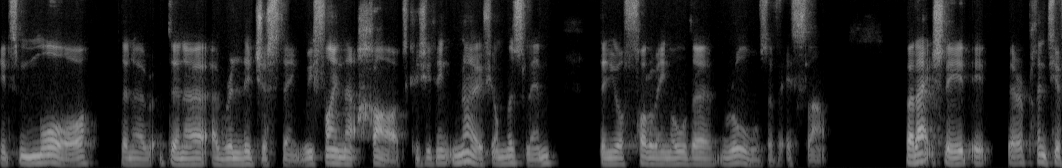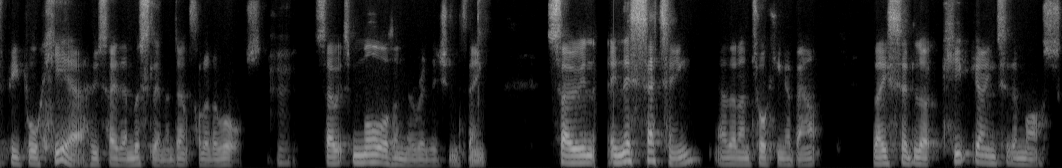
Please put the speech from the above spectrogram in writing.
It's more than a, than a, a religious thing. We find that hard because you think, no, if you're Muslim, then you're following all the rules of Islam. But actually, it, it, there are plenty of people here who say they're Muslim and don't follow the rules. Mm. So it's more than the religion thing. So in, in this setting uh, that I'm talking about, they said, look, keep going to the mosque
